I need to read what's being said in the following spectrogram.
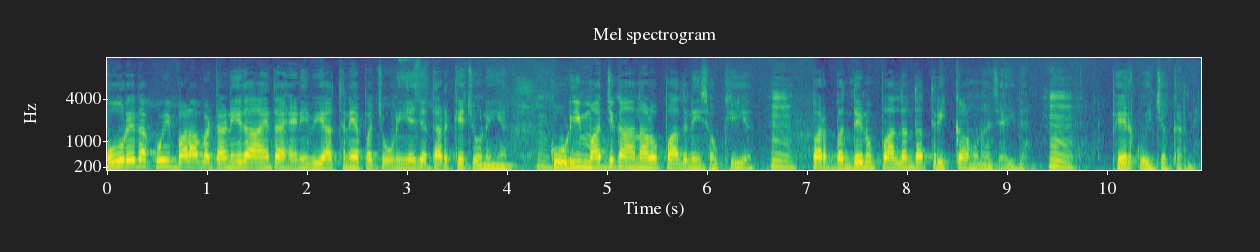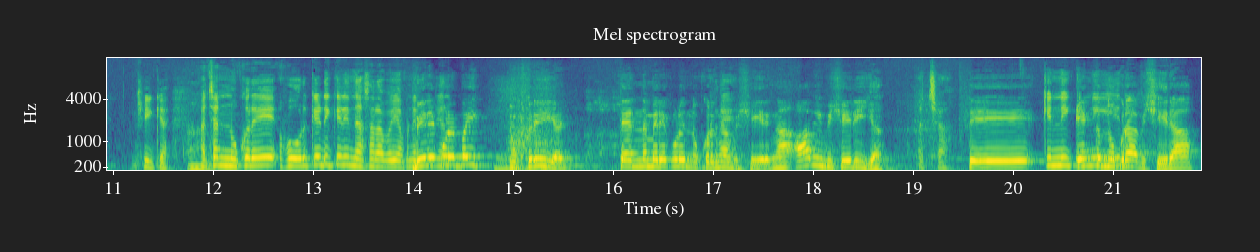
ਹੋਰ ਇਹਦਾ ਕੋਈ ਬੜਾ ਵੱਡਾ ਨਹੀਂ ਇਹਦਾ ਐ ਤਾਂ ਹੈ ਨਹੀਂ ਵੀ ਹੱਥ ਨੇ ਆਪਾਂ ਚੋਣੀ ਹੈ ਜਾਂ ਤੜਕੇ ਚੋਣੀ ਹੈ। ਘੋੜੀ ਮੱਝ ਗਾਂ ਨਾਲੋਂ ਪਾਲਣੀ ਸੌਖੀ ਹੂੰ। ਪਰ ਬੰਦੇ ਨੂੰ ਪਾਲਣ ਦਾ ਤਰੀਕਾ ਹੋਣਾ ਚਾਹੀਦਾ। ਹੂੰ। ਫਿਰ ਕੋਈ ਚੱਕਰ ਨਹੀਂ। ਠੀਕ ਹੈ। ਅੱਛਾ ਨੁਕਰੇ ਹੋਰ ਕਿਹੜੀ ਕਿਹੜੀ ਨਸਲ ਆ ਬਈ ਆਪਣੇ ਮੇਰੇ ਕੋਲ? ਬਾਈ ਨੁਕਰੀ ਆ। ਤਿੰਨ ਮੇਰੇ ਕੋਲੇ ਨੁਕਰੀਆਂ ਵਿਸ਼ੇਰੀਆਂ ਆ ਵੀ ਵਿਸ਼ੇਰੀ ਆ। ਅੱਛਾ। ਤੇ ਕਿੰਨੀ- ਇੱਕ ਨੁਕਰਾ ਵਿਸ਼ੇਰਾ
